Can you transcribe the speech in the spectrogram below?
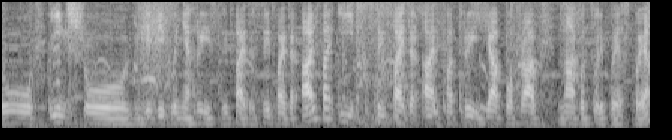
у іншу відвітлення гри Street Fighter, Street Fighter Alpha і Street Fighter Alpha 3 я пограв на консолі PSP.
